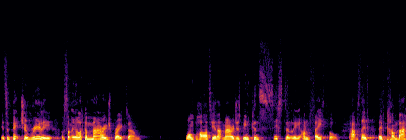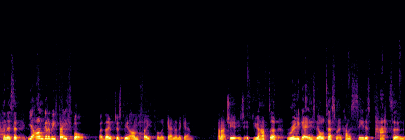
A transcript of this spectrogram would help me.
It's a picture, really, of something like a marriage breakdown. One party in that marriage has been consistently unfaithful. Perhaps they've, they've come back and they said, Yeah, I'm going to be faithful. But they've just been unfaithful again and again. And actually, it's, it's, you have to really get into the Old Testament and kind of see this pattern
